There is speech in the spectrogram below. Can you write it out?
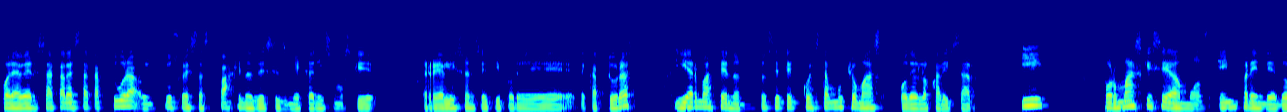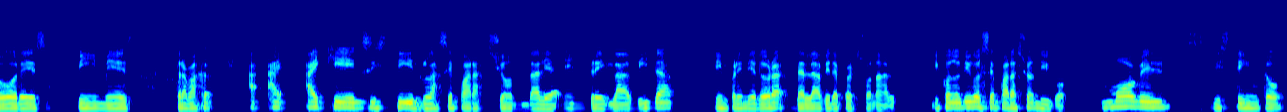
puede haber sacado esta captura o incluso estas páginas de esos mecanismos que realizan ese tipo de, capturas y almacenan. Entonces te cuesta mucho más poder localizar. Y por más que seamos emprendedores, pymes, trabaja, hay, que existir la separación, Dalia, entre la vida emprendedora de la vida personal. Y cuando digo separación, digo, móvil distinto,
